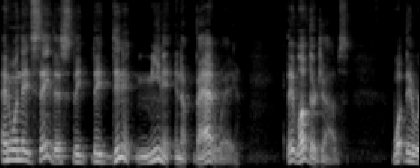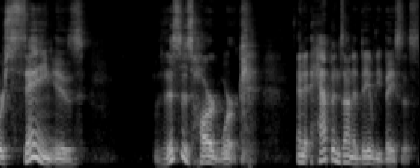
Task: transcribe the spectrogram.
And when they say this, they, they didn't mean it in a bad way. They love their jobs. What they were saying is, this is hard work, and it happens on a daily basis.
